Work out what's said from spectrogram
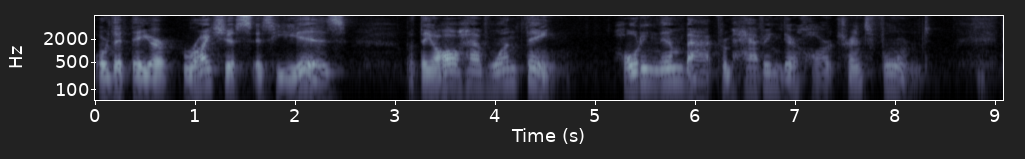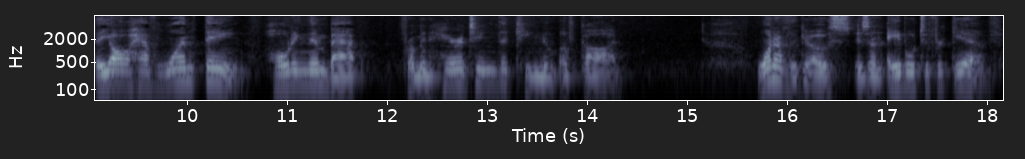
or that they are righteous as he is, but they all have one thing holding them back from having their heart transformed. They all have one thing holding them back from inheriting the kingdom of God. One of the ghosts is unable to forgive.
